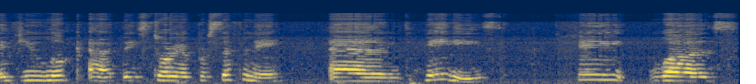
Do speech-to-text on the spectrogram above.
if you look at the story of Persephone and Hades, she was,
